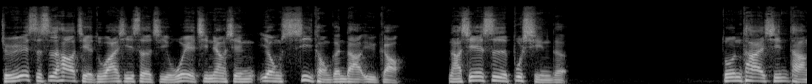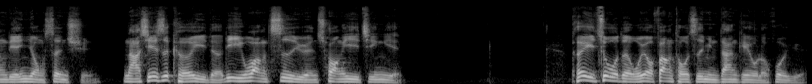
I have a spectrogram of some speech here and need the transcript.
九月十四号解读 IC 设计，我也尽量先用系统跟大家预告哪些是不行的。敦泰、新唐、联永、盛群，哪些是可以的？力旺、智源、创意、晶焱，可以做的，我有放投资名单给我的会员。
